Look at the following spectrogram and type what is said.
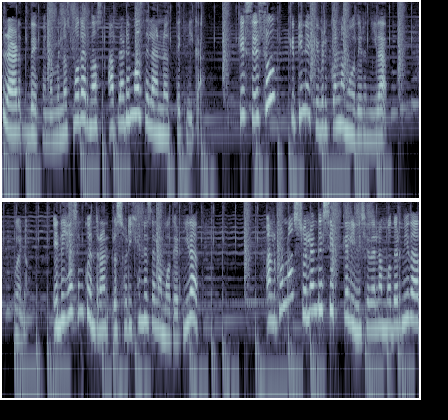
hablar de fenómenos modernos, hablaremos de la no técnica. ¿Qué es eso? ¿Qué tiene que ver con la modernidad? Bueno, en ella se encuentran los orígenes de la modernidad, algunos suelen decir que el inicio de la modernidad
